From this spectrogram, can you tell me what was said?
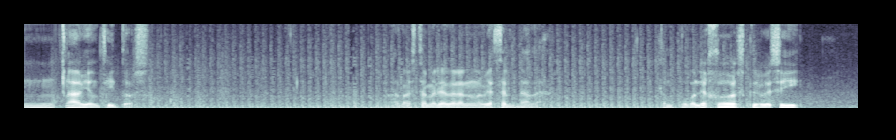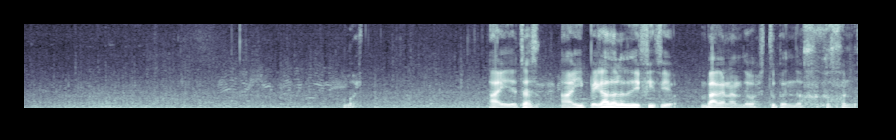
Mm, avioncitos. Ahora esta meredera no voy a hacer nada. Está un poco lejos, creo que sí. Voy. Ahí, detrás, ahí pegado al edificio. Va ganando, estupendo, cojonudo.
